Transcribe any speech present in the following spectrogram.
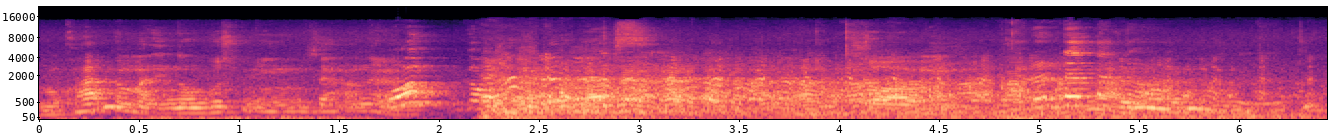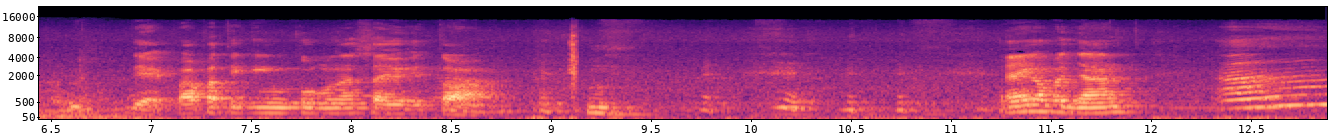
Mukha naman, inubos mo yung isang ano. Huwag, ikaw magpapos. So, Ano na tanong? di, papatikin ko muna sa'yo ito. ah. Kaya ka ba dyan? Ah,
